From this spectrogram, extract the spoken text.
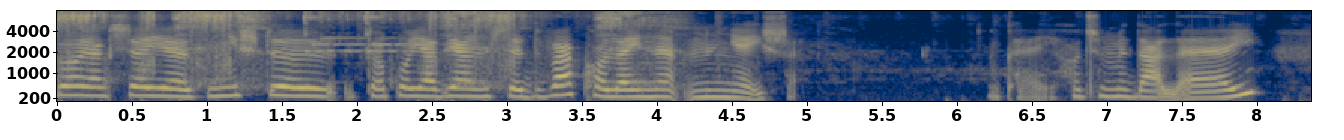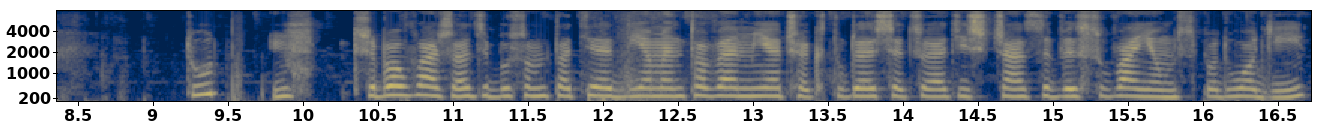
bo jak się je zniszczy, to pojawiają się dwa kolejne mniejsze. Okej, chodźmy dalej. Tu już trzeba uważać, bo są takie diamentowe miecze, które się co jakiś czas wysuwają z podłogi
